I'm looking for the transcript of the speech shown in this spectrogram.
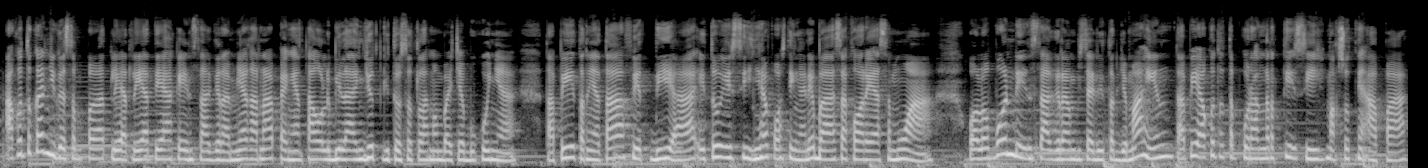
Aku tuh kan juga sempet lihat-lihat ya ke Instagramnya karena pengen tahu lebih lanjut gitu setelah membaca bukunya. Tapi ternyata feed dia itu isinya postingannya bahasa Korea semua. Walaupun di Instagram bisa diterjemahin, tapi aku tetap kurang ngerti sih maksudnya apa.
